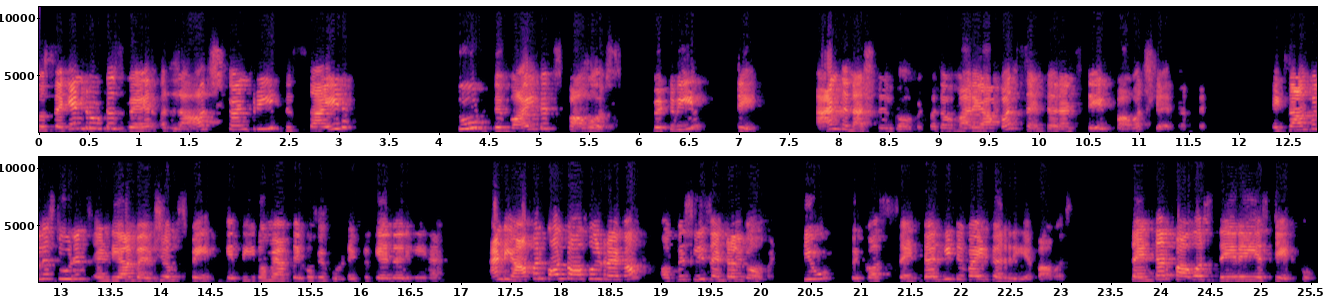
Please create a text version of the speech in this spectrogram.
तो second route is where a large country decide to divide its powers between state and the national government मतलब हमारे यहाँ पर centre and state power share करते हैं। एग्ज़ाम्पल है स्टूडेंट्स इंडिया बेल्जियम स्पेन ये तीनों में आप देखोगे होल्डिंग टुगेदर ही है। एंड यहाँ पर कौन पावरफुल रहेगा? ऑब्वियसली सेंट्रल गवर्नमेंट क्यों? बिकॉज़ सेंटर ही डिवाइड कर रही है पावर्स सेंटर पावर्स दे रही है स्टेट को।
